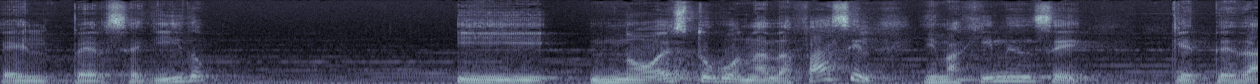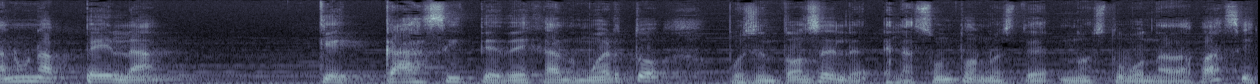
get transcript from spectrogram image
el perseguido y no estuvo nada fácil. Imagínense que te dan una pela que casi te dejan muerto, pues entonces el, asunto no, no estuvo nada fácil.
